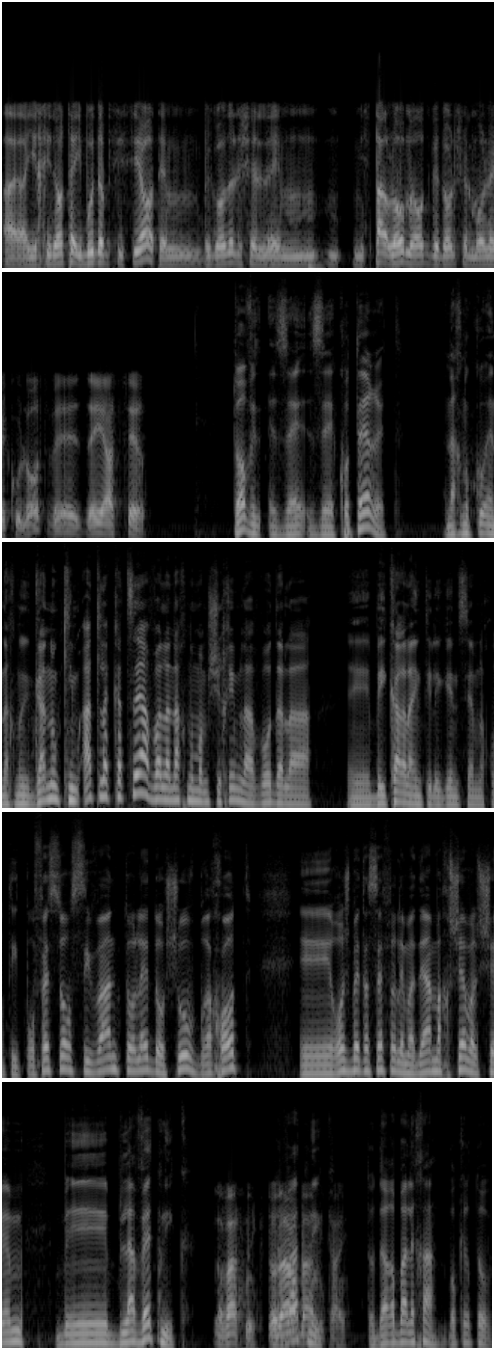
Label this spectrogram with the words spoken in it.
היחידות העיבוד הבסיסיות הן בגודל של מספר לא מאוד גדול של מולקולות, וזה ייעצר. טוב, זה, זה כותרת. אנחנו, אנחנו הגענו כמעט לקצה, אבל אנחנו ממשיכים לעבוד על ה... אה, בעיקר על האינטליגנציה המלאכותית. פרופסור סיון טולדו, שוב, ברכות. אה, ראש בית הספר למדעי המחשב על שם אה, בלווטניק. בלווטניק, תודה רבה, אמיתי. תודה רבה לך, בוקר טוב.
